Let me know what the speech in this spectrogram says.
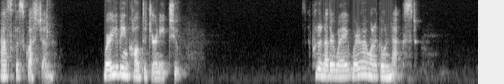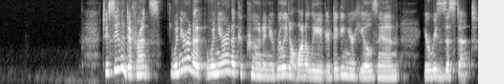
Ask this question. Where are you being called to journey to? put another way, where do I want to go next? Do you see the difference? When you're in a when you're in a cocoon and you really don't want to leave, you're digging your heels in, you're resistant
